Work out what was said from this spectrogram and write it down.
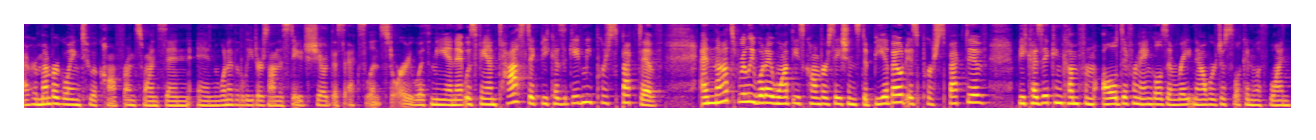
I remember going to a conference once and and one of the leaders on the stage shared this excellent story with me and it was fantastic because it gave me perspective. And that's really what I want these conversations to be about is perspective because it can come from all different angles and right now we're just looking with one.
